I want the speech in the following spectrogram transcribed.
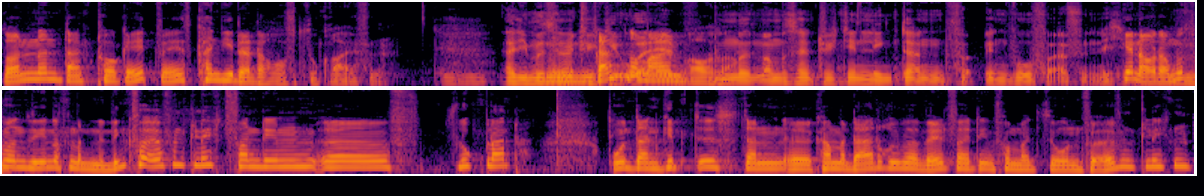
sondern dank Tor-Gateways kann jeder darauf zugreifen. Ja, die müssen natürlich die URL, man muss natürlich den Link dann irgendwo veröffentlichen. Genau, da muss mhm. man sehen, dass man den Link veröffentlicht von dem äh, Flugblatt und dann gibt es, dann äh, kann man darüber weltweit die Informationen veröffentlichen,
